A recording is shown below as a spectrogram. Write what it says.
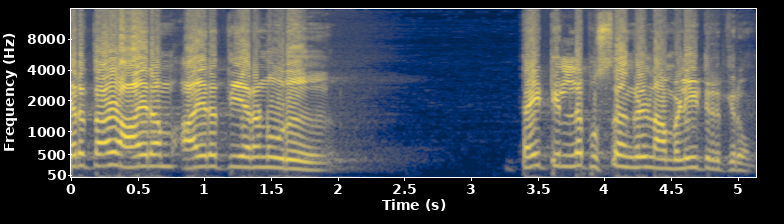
ஏறத்தாழ ஆயிரம் ஆயிரத்தி இரநூறு டைட்டிலில் புஸ்தகங்கள் நாம் வெளியிட்டிருக்கிறோம்.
